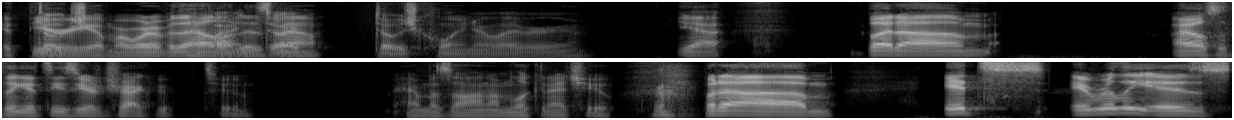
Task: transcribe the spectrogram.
Ethereum or whatever the hell it is Doge- now. Dogecoin or whatever. Yeah. But um I also think it's easier to track people too. Amazon, I'm looking at you. but um it's it really is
